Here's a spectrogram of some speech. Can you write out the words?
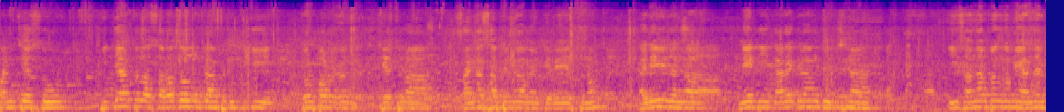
పనిచేస్తూ విద్యార్థుల సర్వతోముఖ అభివృద్ధికి తోడ్పడడం చేస్తున్న సంఘ సభ్యులుగా మేము తెలియజేస్తున్నాం. అదేవిధంగా నేటి ఈ కార్యక్రమానికి వచ్చిన ఈ సందర్భంగా మీ అందరి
